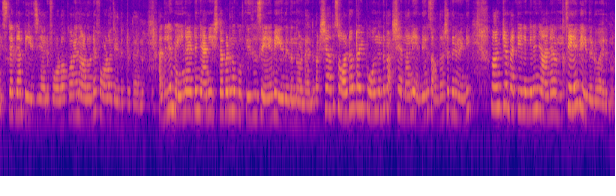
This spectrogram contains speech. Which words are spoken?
ഇൻസ്റ്റാഗ്രാം പേജ് ഞാൻ ഫോളോ കുറേ നാളുകൊണ്ട് ഫോളോ ചെയ്തിട്ടുണ്ടായിരുന്നു. അതിൽ മെയിനായിട്ട് ഞാൻ ഇഷ്ടപ്പെടുന്ന കുർത്തീസ് സേവ് ചെയ്തിടുന്നുണ്ടായിരുന്നു. പക്ഷേ അത് സോൾഡ് ഔട്ട് ആയി പോകുന്നുണ്ട്. പക്ഷേ എന്നാലും എന്റെ ഒരു സന്തോഷത്തിന് വേണ്ടി വാങ്ങിക്കാൻ പറ്റിയില്ലെങ്കിലും ഞാൻ സേവ് ചെയ്തിടുമായിരുന്നു.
